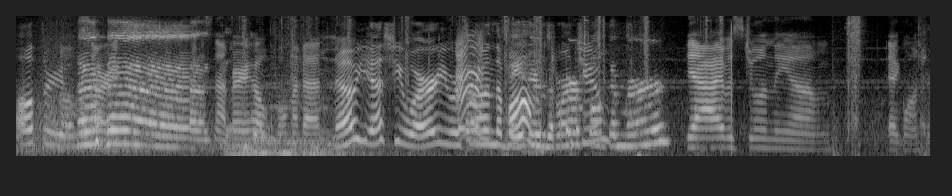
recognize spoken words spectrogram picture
All three of them. Sorry. That's not very helpful, my bad. No, yes, you were. You were throwing the bombs, there's a weren't purple you? demur. Yeah, I was doing the um egg launcher.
